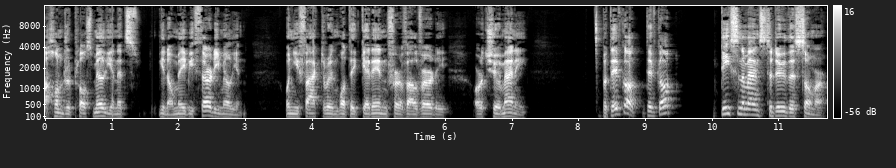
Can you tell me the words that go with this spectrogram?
a hundred plus million. It's, you know, maybe 30 million when you factor in what they get in for a Valverde or a Tchouameni. But they've got they've got decent amounts to do this summer.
